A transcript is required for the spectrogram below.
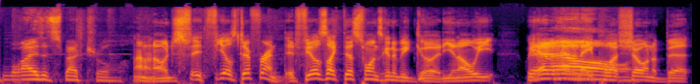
Why is it special? I don't know. It just it feels different. It feels like this one's going to be good. You know, we we haven't had an A plus show in a bit.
